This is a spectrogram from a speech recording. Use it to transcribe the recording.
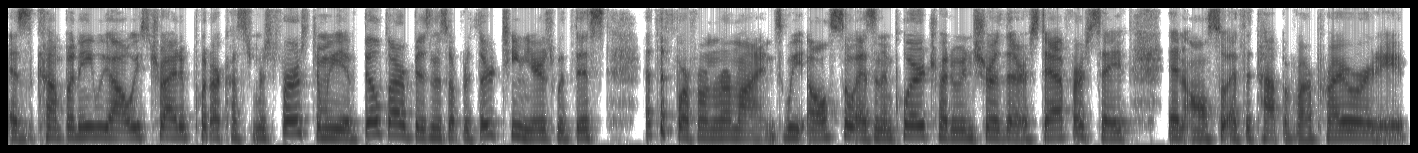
As a company, we always try to put our customers first, and we have built our business over 13 years with this at the forefront of our minds. We also, as an employer, try to ensure that our staff are safe and also at the top of our priority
